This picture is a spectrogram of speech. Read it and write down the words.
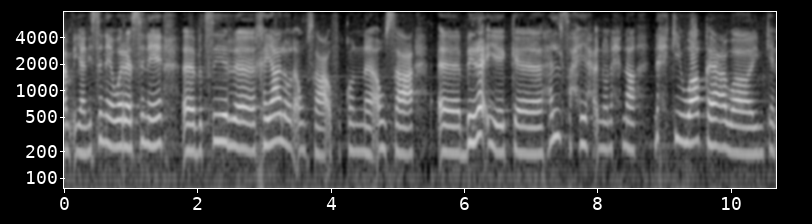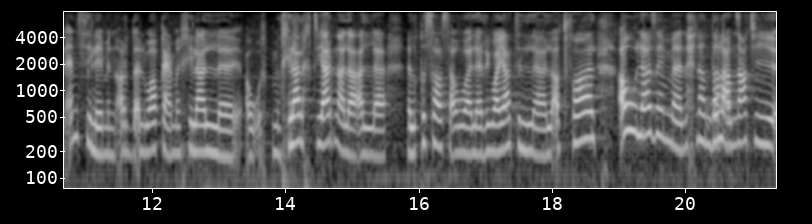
آه، يعني سنة ورا سنة آه، بتصير آه، خيالهم أوسع أفقهم أوسع برأيك هل صحيح أنه نحن نحكي واقع ويمكن أمثلة من أرض الواقع من خلال أو من خلال اختيارنا للقصص أو للروايات الأطفال؟ أو لازم نحن نضل عم نعطي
